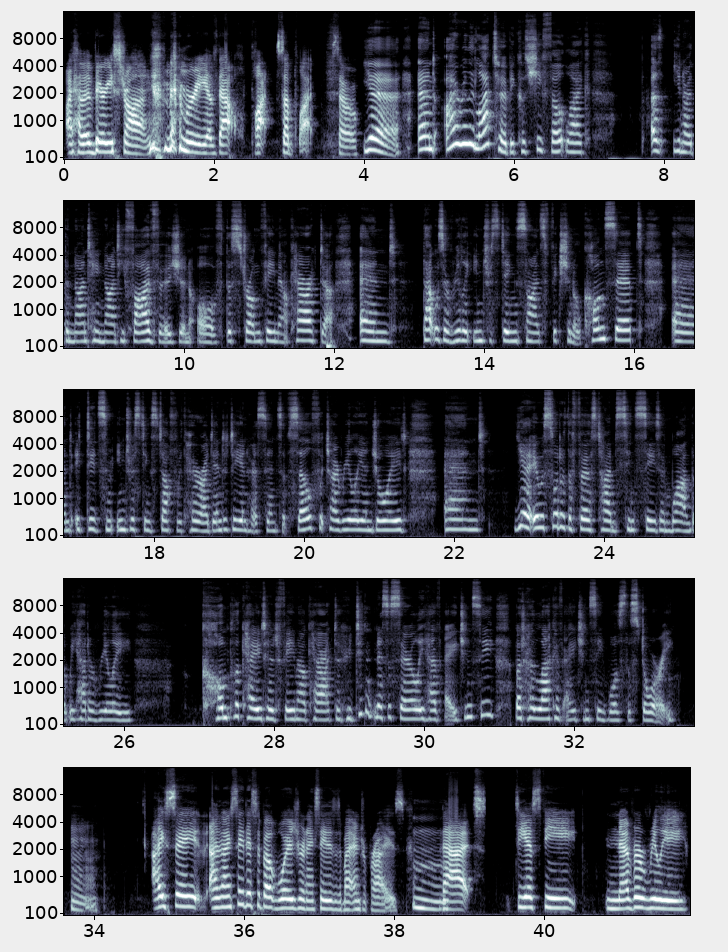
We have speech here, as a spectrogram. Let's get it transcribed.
I have a very strong memory of that plot subplot. So yeah, and I really liked her because she felt like a, you know the 1995 version of the strong female character and that was a really interesting science fictional concept and it did some interesting stuff with her identity and her sense of self which I really enjoyed and yeah, it was sort of the first time since season one that we had a really complicated female character who didn't necessarily have agency, but her lack of agency was the story. Mm. I say, and I say this about Voyager, and I say this about Enterprise, mm. that DSV never really,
